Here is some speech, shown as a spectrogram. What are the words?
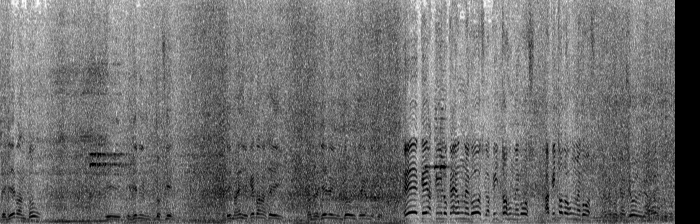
Se llevan dos y, vienen 200. Imagínense, ¿qué van a hacer cuando se lleven dos y traigan 200? Es que aquí lo que es un negocio, aquí todo es un negocio. Aquí todo es un negocio. La negociación,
